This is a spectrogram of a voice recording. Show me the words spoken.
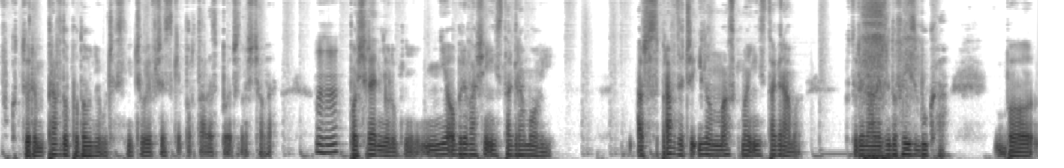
w którym prawdopodobnie uczestniczyły wszystkie portale społecznościowe. Mhm. Pośrednio lub nie. Nie obrywa się Instagramowi. Aż sprawdzę, czy Elon Musk ma Instagrama, który należy do Facebooka. Bo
